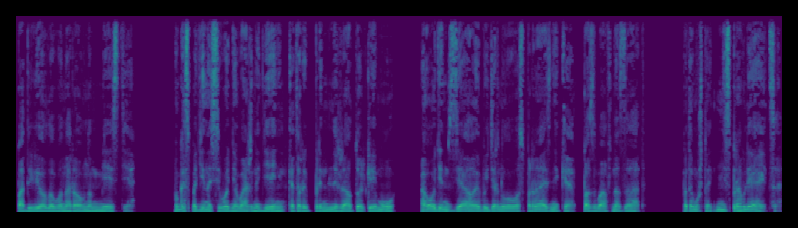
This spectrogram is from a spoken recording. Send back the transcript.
подвел его на ровном месте. У господина сегодня важный день, который принадлежал только ему, а Один взял и выдернул его с праздника, позвав назад, потому что не справляется.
